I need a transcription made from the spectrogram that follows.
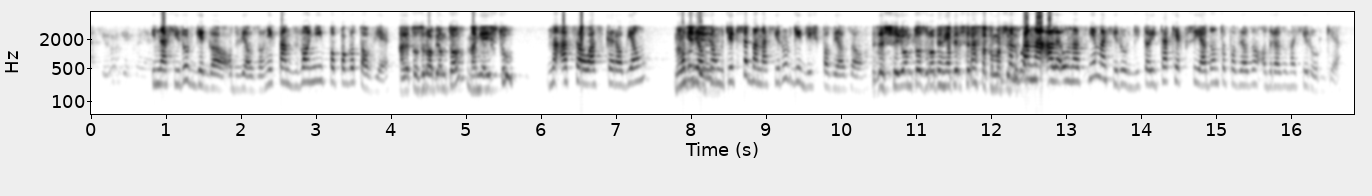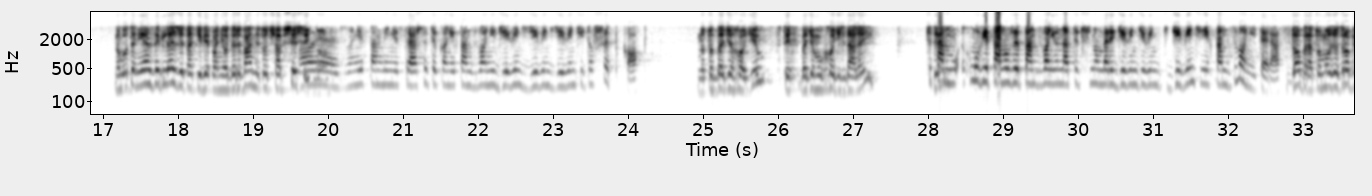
I na chirurgię go odwiozą. Niech pan dzwoni po pogotowie. ale to zrobią to na miejscu? No a co, łaskę robią? No nie Odwiozą wiem. gdzie trzeba, na chirurgię gdzieś powiozą. Ze szyją to zrobią, ja pierwszy raz taką mam Proszę pana, ale u nas nie ma chirurgii, to i tak jak przyjadą, to powiozą od razu na chirurgię. No bo ten język leży taki, wie pani, oderwany, to trzeba przyszyć, O no. Jezu, niech pan mnie nie straszy, tylko niech pan dzwoni 999 i to szybko. No to będzie chodził? W tych, będzie mógł chodzić dalej? Czy pan, mówię panu, że pan dzwonił na te trzy numery 999 i niech pan dzwoni teraz. Dobra, to może zrobię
